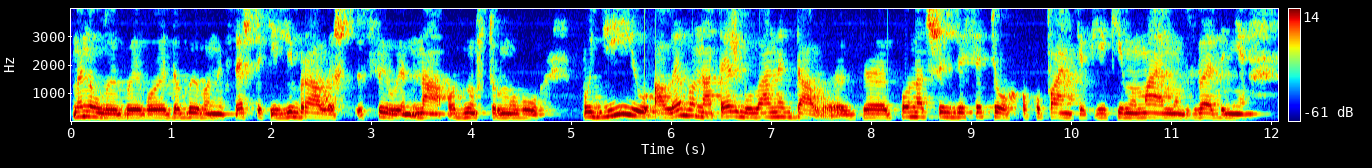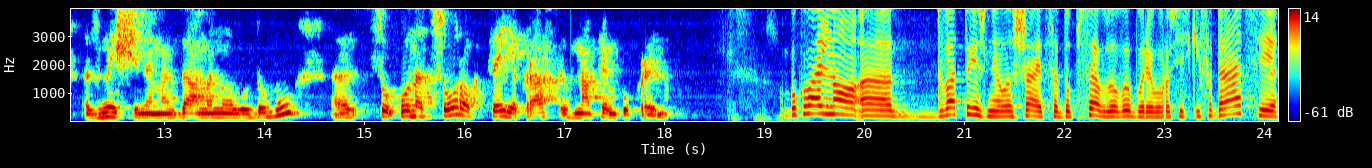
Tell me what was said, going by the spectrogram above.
Минулої бойової доби вони все ж таки зібрали сили на одну штурмову подію, але вона теж була невдалою. З понад 60 окупантів, які ми маємо в зведенні знищеними за минулу добу, е, понад 40 – це якраз в напрямку Криму. Буквально е, два тижні лишається до псевдовиборів у Російській Федерації.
